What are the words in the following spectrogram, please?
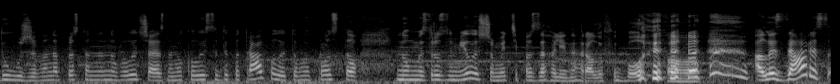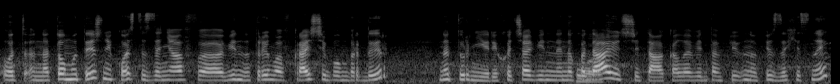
дуже вона просто ну, величезна. Ми коли сюди потрапили, то ми просто ну ми зрозуміли, що ми типу, взагалі не грали в футбол. Ага. Але зараз, от на тому тижні, Костя зайняв, е, він отримав кращий бомбардир. На турнірі, хоча він не нападаючий, так, але він там ну, півзахисник.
